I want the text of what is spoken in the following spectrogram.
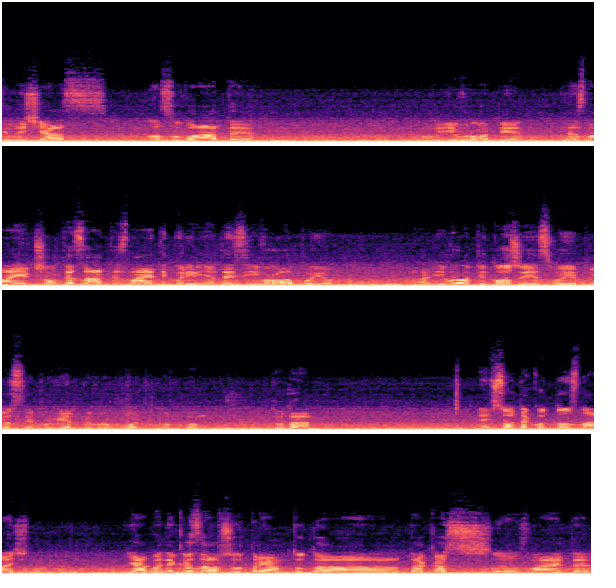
цілий час газувати. В Європі, не знаю, якщо казати, знаєте, порівняти з Європою, а в Європі теж є свої плюси, повірте, в роботі. Тобто тут не все так однозначно. Я би не казав, що прям тут так аж, знаєте,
